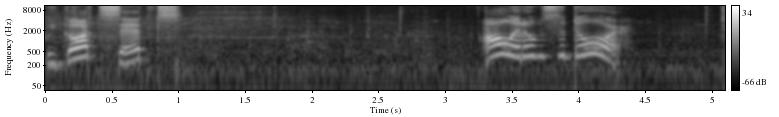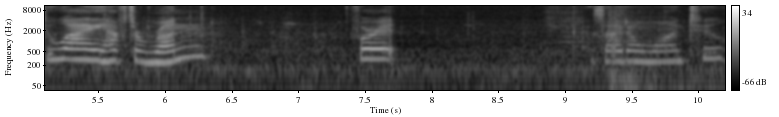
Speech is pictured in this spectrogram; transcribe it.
we got it. Oh, it opens the door. Do I have to run for it? Because I don't want to.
